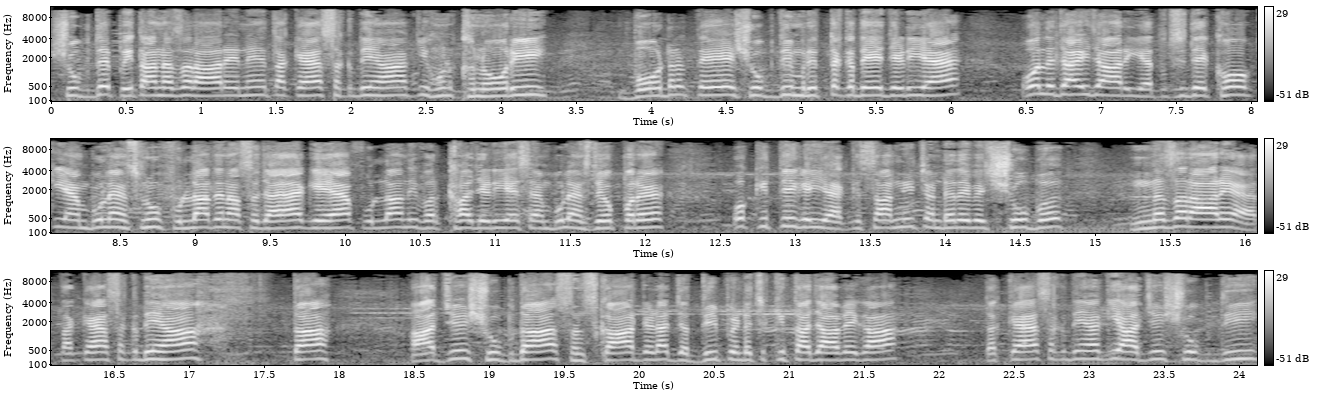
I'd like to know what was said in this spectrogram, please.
ਸ਼ੁਭ ਦੇ ਪਿਤਾ ਨਜ਼ਰ ਆ ਰਹੇ ਨੇ ਤਾਂ ਕਹਿ ਸਕਦੇ ਹਾਂ ਕਿ ਹੁਣ ਖਨੋਰੀ ਬਾਰਡਰ ਤੇ ਸ਼ੁਭ ਦੀ ਮ੍ਰਿਤਕ ਦੇ ਜਿਹੜੀ ਹੈ ਉਹ ਲਿਜਾਈ ਜਾ ਰਹੀ ਹੈ। ਤੁਸੀਂ ਦੇਖੋ ਕਿ ਐਂਬੂਲੈਂਸ ਨੂੰ ਫੁੱਲਾਂ ਦੇ ਨਾਲ ਸਜਾਇਆ ਗਿਆ ਹੈ। ਫੁੱਲਾਂ ਦੀ ਵਰਖਾ ਜਿਹੜੀ ਹੈ ਇਸ ਐਂਬੂਲੈਂਸ ਦੇ ਉੱਪਰ ਉਹ ਕੀਤੀ ਗਈ ਹੈ। ਕਿਸਾਨੀ ਝੰਡੇ ਦੇ ਵਿੱਚ ਸ਼ੁਭ ਨਜ਼ਰ ਆ ਰਿਹਾ ਹੈ। ਤਾਂ ਕਹਿ ਸਕਦੇ ਹਾਂ, ਤਾਂ ਅੱਜ ਸ਼ੁਭ ਦਾ ਸੰਸਕਾਰ ਜਿਹੜਾ ਜੱਦੀ ਪਿੰਡ 'ਚ ਕੀਤਾ ਜਾਵੇਗਾ। ਤਾਂ ਕਹਿ ਸਕਦੇ ਹਾਂ ਕਿ ਅੱਜ ਸ਼ੁਭ ਦੀ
